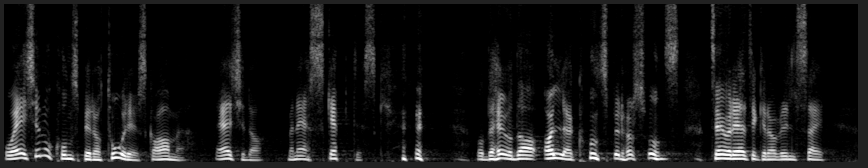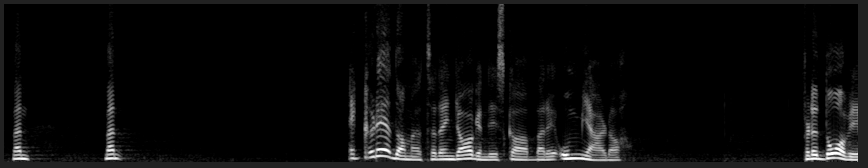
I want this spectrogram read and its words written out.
og jeg er ikke noe konspiratorisk av meg. Jeg er ikke det. Men jeg er skeptisk. og det er jo da alle konspirasjonsteoretikere vil si. Men, men jeg gleder meg til den dagen de skal bare omgjøre det. For det er da vi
